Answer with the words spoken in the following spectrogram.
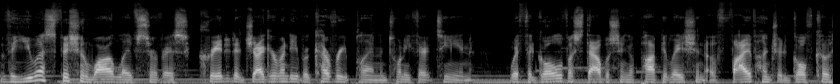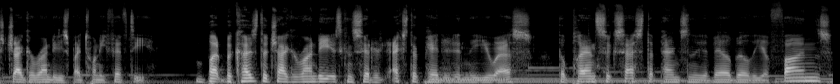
the U.S. Fish and Wildlife Service created a jaguarundi recovery plan in 2013 with the goal of establishing a population of 500 Gulf Coast jaguarundis by 2050. But because the Jaguarundi is considered extirpated in the US, the plan's success depends on the availability of funds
